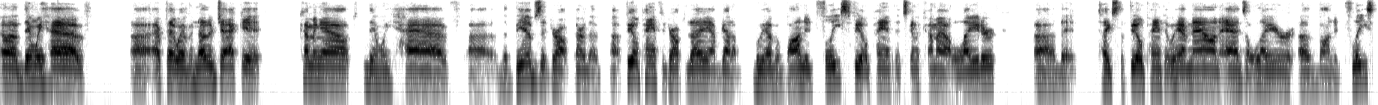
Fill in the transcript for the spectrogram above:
Uh, then we have, uh, after that, we have another jacket coming out. Then we have uh, the bibs that dropped, or the uh, field pants that dropped today. I've got a, we have a bonded fleece field pant that's going to come out later uh, that takes the field pant that we have now and adds a layer of bonded fleece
